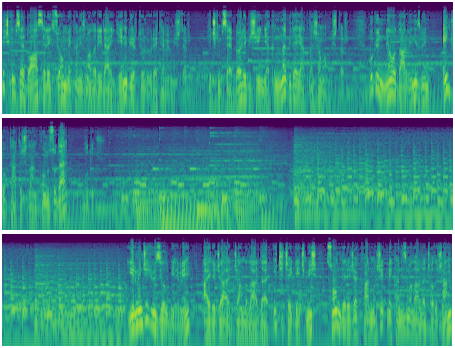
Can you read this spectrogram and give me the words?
Hiç kimse doğal seleksiyon mekanizmalarıyla yeni bir tür üretememiştir. Hiç kimse böyle bir şeyin yakınına bile yaklaşamamıştır. Bugün neo-darwinizmin en çok tartışılan konusu da budur. 20. yüzyıl bilimi ayrıca canlılarda iç içe geçmiş son derece karmaşık mekanizmalarla çalışan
